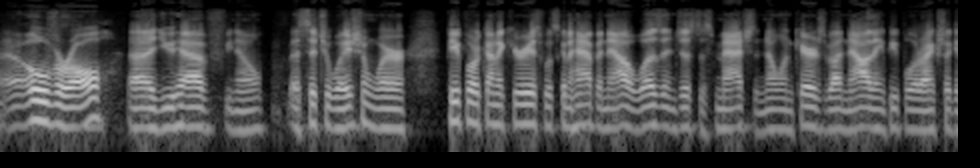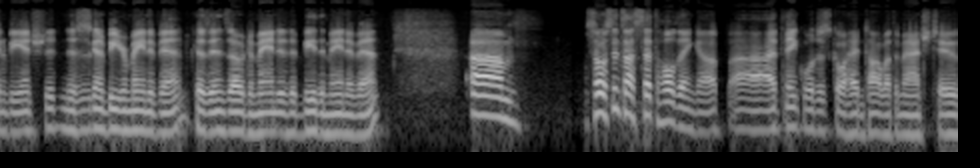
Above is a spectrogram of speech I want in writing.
overall, uh, you have you know a situation where people are kind of curious what's going to happen now. It wasn't just this match that no one cares about. Now I think people are actually going to be interested, and this is going to be your main event because Enzo demanded it be the main event. Um, so since I set the whole thing up, uh, I think we'll just go ahead and talk about the match too.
